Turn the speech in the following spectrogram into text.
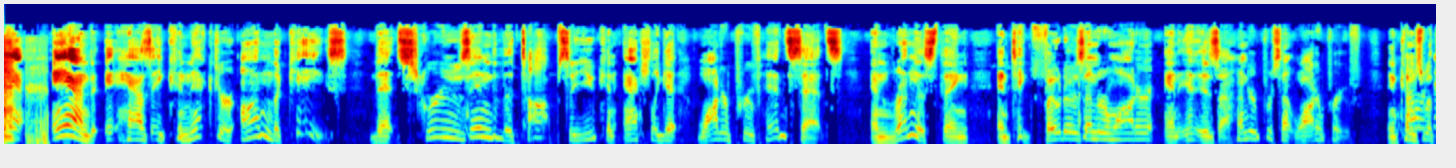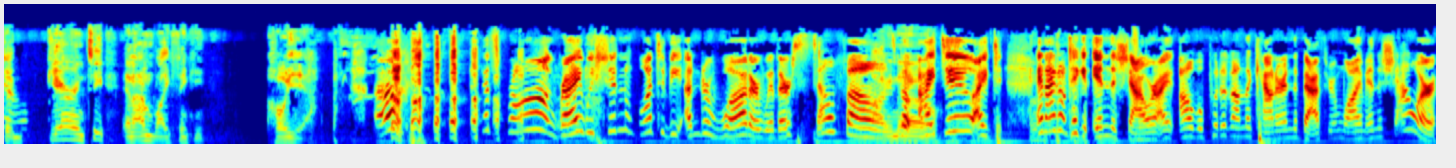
and, and it has a connector on the case that screws into the top, so you can actually get waterproof headsets and run this thing and take photos underwater. And it is a hundred percent waterproof. And comes Oh, with no. a guarantee. And I'm like thinking, oh yeah, Oh, wrong, right? We shouldn't want to be underwater with our cell phones. I But. I do. I do. And I don't take it in the shower. I, I will put it on the counter in the bathroom while I'm in the shower.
